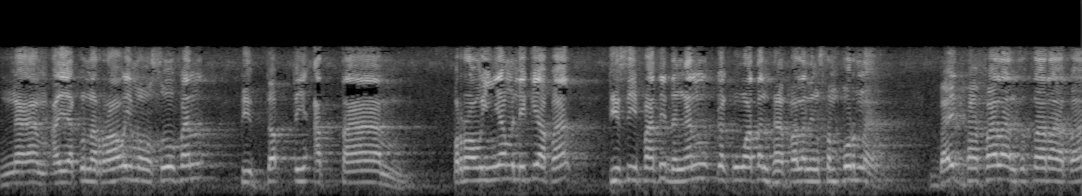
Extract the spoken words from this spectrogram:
Naam ayakuna rawi mausufan bidabti at-tam. Perawinya memiliki apa? Disifati dengan kekuatan hafalan yang sempurna. Baik hafalan secara apa?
